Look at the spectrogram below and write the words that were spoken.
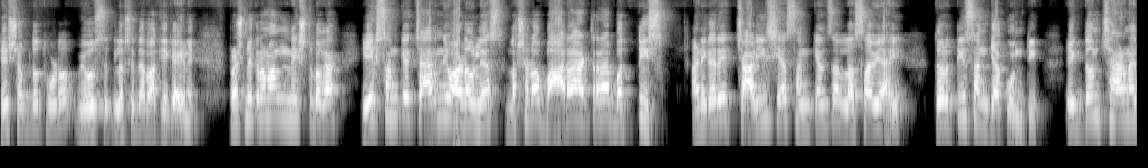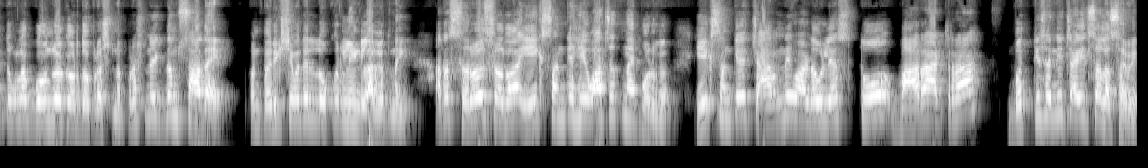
हे शब्द थोडं व्यवस्थित लक्ष द्या बाकी काही नाही. प्रश्न क्रमांक नेक्स्ट बघा. एक संख्या चारने वाढवल्यास लक्षात बारा अठरा बत्तीस. आणि का रे चाळीस या संख्यांचा लसावी आहे. तर ती संख्या कोणती? एकदम छान आहे तुम्हाला गोंधळ करतो प्रश्न. प्रश्न एकदम साधा आहे पण परीक्षेमध्ये लवकर लिंक लागत नाही. आता सरळ सरळ बघा एक संख्या हे वाचत नाही पोरग. एक संख्या चारने वाढवल्यास तो बारा अठरा बत्तीस आणि चाळीसचा लसावे.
